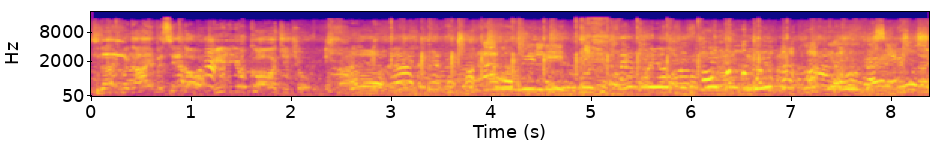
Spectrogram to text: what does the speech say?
Zdaj pa dajem besedo Viliju Kovačiču. Bravo, Vili. Če,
